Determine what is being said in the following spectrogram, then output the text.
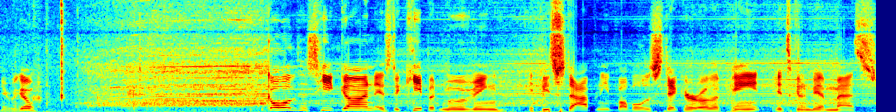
Here we go. The goal of this heat gun is to keep it moving. If you stop and you bubble the sticker or the paint, it's going to be a mess.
